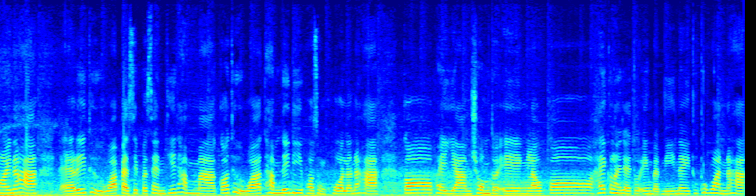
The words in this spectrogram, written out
น้อยๆนะคะแต่แอรี่ถือว่า 80%ที่ทำมาก็ถือว่าทำได้ดีพอสมควรแล้วนะคะ ก็พยายามชมตัวเองแล้วก็ให้กำลังใจตัวเองแบบนี้ในทุกๆวันนะคะ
